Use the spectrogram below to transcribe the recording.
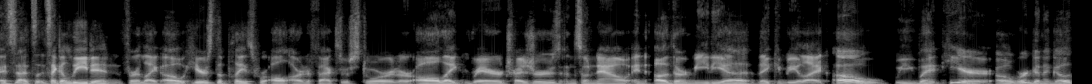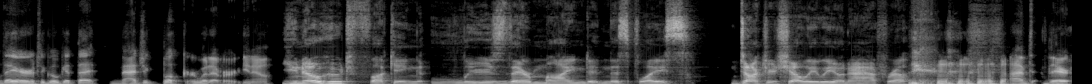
It's, it's it's like a lead in for like oh here's the place where all artifacts are stored or all like rare treasures. And so now in other media they can be like oh we went here. Oh we're gonna go there to go get that magic book or whatever you know? You know who'd fucking lose their mind in this place? Dr. Chelli Lona Aphra. I'm t- there.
